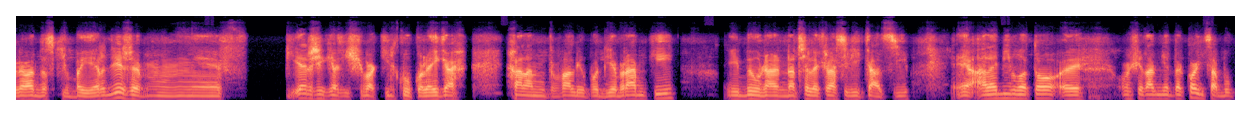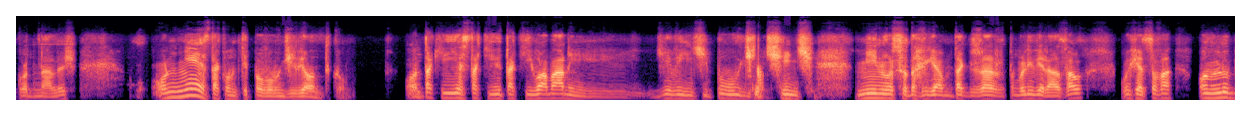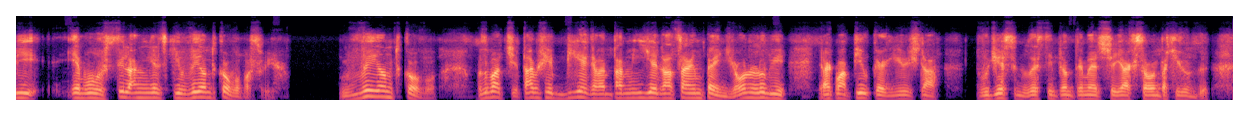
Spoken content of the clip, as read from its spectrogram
Lewandowski w Bayernie, że mm, w pierwszych jakichś chyba kilku kolejkach Haland walił po dwie bramki i był na, na czele klasyfikacji, e, ale mimo to e, on się tam nie do końca mógł odnaleźć. On nie jest taką typową dziewiątką. On taki jest taki, taki łamany 9,5, 10 minus, tak ja bym tak żartobliwie nazwał, mu się cofa. On lubi, jemu styl angielski wyjątkowo pasuje. Wyjątkowo. Bo zobaczcie, tam się biega, tam, idzie na całym pędzie. On lubi, jak ma piłkę gdzieś na 20-25 metrze, jak są taki,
